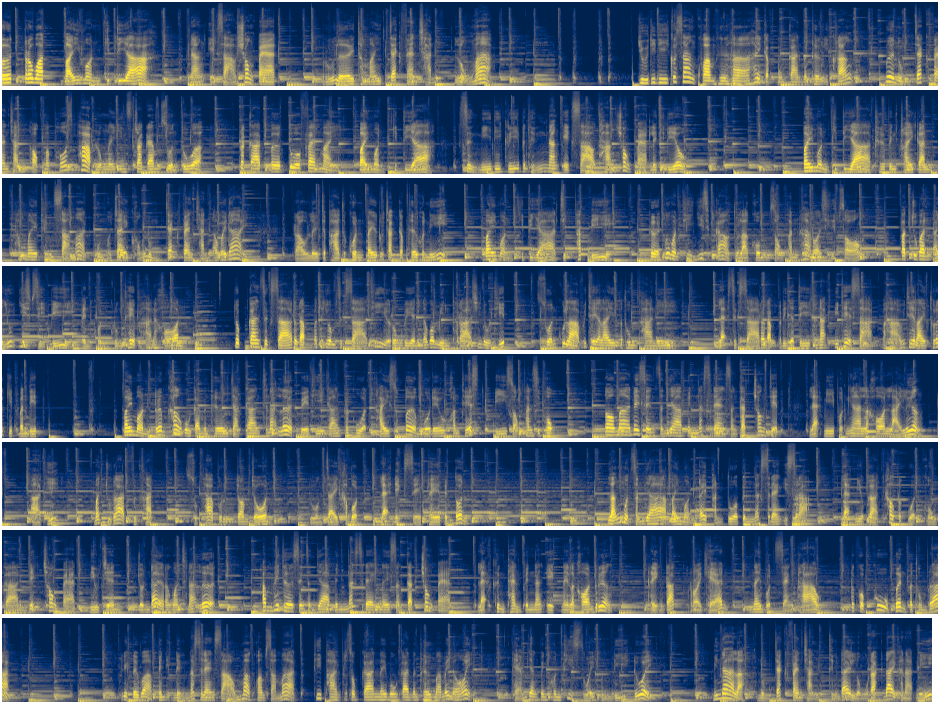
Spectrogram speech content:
เปิดประวัติใบมอนกิติยา นางเอกสาวช่อง 8 รู้เลยทำไมแจ็คแฟนฉันหลงมาก อยู่ดีๆ ก็สร้างความฮือฮาให้กับวงการบันเทิงอีกครั้ง เมื่อหนุ่มแจ็คแฟนฉันออกมาโพสต์ภาพลงในอินสตาแกรมส่วนตัว ประกาศเปิดตัวแฟนใหม่ใบมอนกิติยา ซึ่งมีดีกรีเป็นถึงนางเอกสาวทางช่อง 8 เลยทีเดียวใบมอนกิติยาเธอเป็นใครกัน ทำไมถึงสามารถกุมหัวใจของหนุ่มแจ็คแฟนฉันเอาไว้ได้ เราเลยจะพาทุกคนไปรู้จักกับเธอคนนี้ ใบหม่อนกิตติยาจิตพักดี เกิดเมื่อวันที่ 29 ตุลาคม 2542 ปัจจุบันอายุ 24 ปี เป็นคนกรุงเทพมหานคร จบการศึกษาระดับมัธยมศึกษาที่โรงเรียนนวมินทราชินูทิศ สวนกุหลาบวิทยาลัยปทุมธานี และศึกษาระดับปริญญาตรีคณะนิเทศศาสตร์ มหาวิทยาลัยธุรกิจบัณฑิต ใบหม่อนเริ่มเข้าวงการบันเทิงจากการชนะเลิศเวทีการประกวดไทยซูเปอร์โมเดลคอนเทสต์ปี 2016 ต่อมาได้เซ็นสัญญาเป็นนักแสดงสังกัดช่อง 7 และมีผลงานละครหลายเรื่อง อาทิ มัจจุราชฝึกหัด สุภาพบุรุษจอมโจร ดวงใจขบฏ และเด็กเสเพลเป็นต้น หลังหมดสัญญาใบหม่อนได้ผันตัวเป็นนักแสดงอิสระและมีโอกาสเข้าประกวดโครงการเด็กช่อง 8 New Gen จนได้รางวัลชนะเลิศ ทำให้เธอเซ็นสัญญาเป็นนักแสดงในสังกัดช่อง 8 และขึ้นแท่นเป็นนางเอกในละครเรื่อง เพลงรักรอยแค้น ในบทแสงพราว ประกบคู่เบิ้ลปทุมราช เรียกได้ว่าเป็นอีกหนึ่งนักแสดงสาวมากความสามารถที่ผ่านประสบการณ์ในวงการบันเทิงมาไม่น้อย แถมยังเป็นคนที่สวยหุ่นดีด้วยมิน่าล่ะ หนุ่มแจ็คแฟนฉันถึงได้หลงรักได้ขนาดนี้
